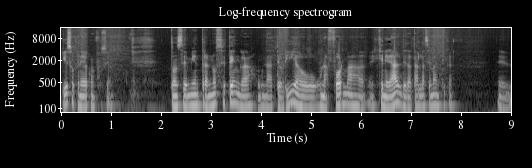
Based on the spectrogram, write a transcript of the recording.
y eso genera confusión. Entonces, mientras no se tenga una teoría o una forma general de tratar la semántica, eh,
